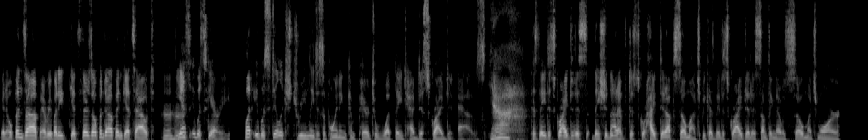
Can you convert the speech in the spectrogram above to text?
It opens up. Everybody gets theirs opened up and gets out. uh-huh. Yes, it was scary, but it was still extremely disappointing compared to what they had described it as yeah. because they described it as they should not have descri- hyped it up so much because they described it as something that was so much more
